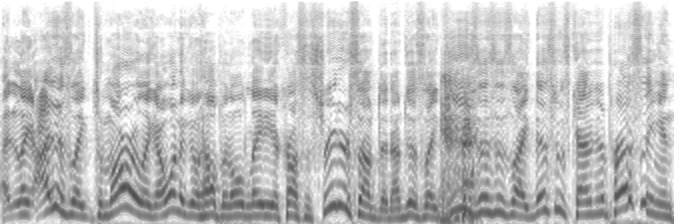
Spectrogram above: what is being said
like I just like tomorrow, like I want to go help an old lady across the street or something. I'm just like, geez, this is like this was kind of depressing. And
